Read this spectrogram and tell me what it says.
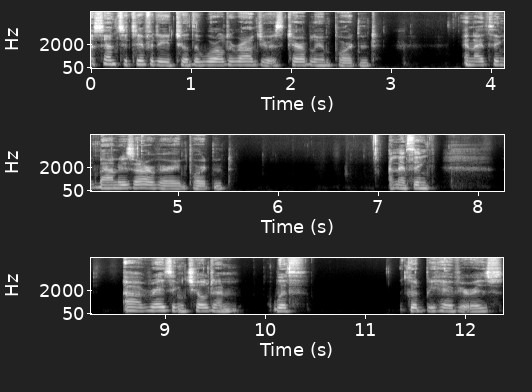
sensitivity to the world around you is terribly important. And I think boundaries are very important. And I think uh, raising children with good behavior is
